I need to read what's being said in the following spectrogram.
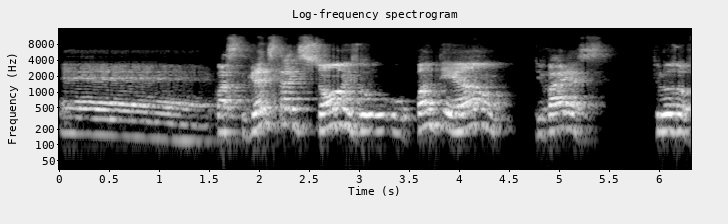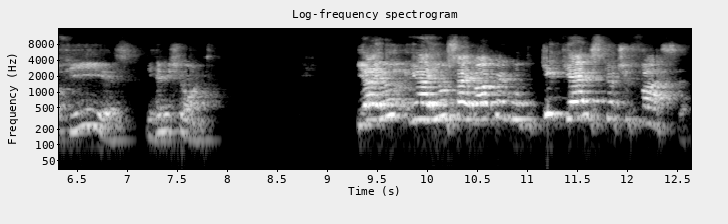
é, com as grandes tradições, o, o panteão de várias filosofias e religiões. E aí, e aí o Saibá pergunta: O que queres que eu te faça?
